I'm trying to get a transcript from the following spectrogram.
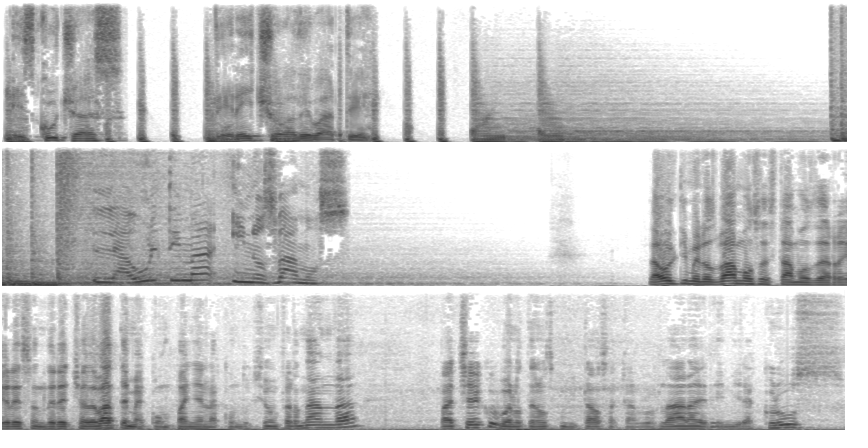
Escuchas Derecho a Debate. La última y nos vamos. La última y nos vamos, estamos de regreso en Derecho a Debate, me acompaña en la conducción Fernanda. Pacheco y bueno, tenemos invitados a Carlos Lara, Erendira Cruz,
